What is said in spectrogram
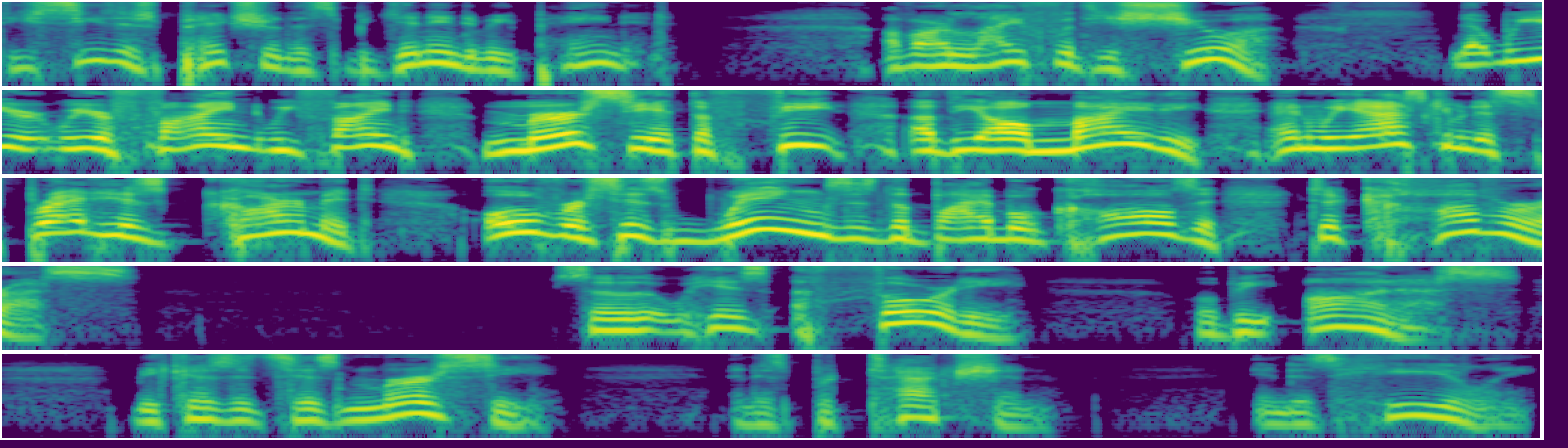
Do you see this picture that's beginning to be painted of our life with Yeshua? That we are we are find we find mercy at the feet of the Almighty, and we ask Him to spread His garment over us, His wings, as the Bible calls it, to cover us, so that His authority will be on us, because it's His mercy and his protection and his healing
